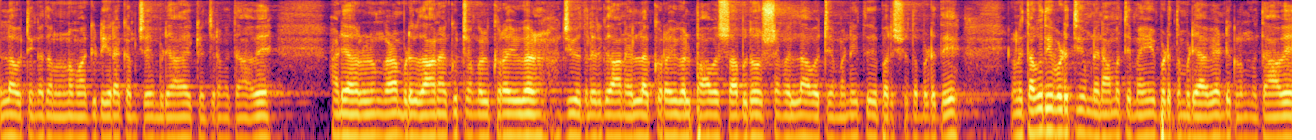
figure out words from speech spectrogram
எல்லாவற்றையும் கதை நலமாக்கிட்டு இறக்கம் செய்யும்படியாக கெஞ்சிருங்க தாவே. அடியார்களும் காணப்படுகிறதான குற்றங்கள் குறைவுகள் ஜீவத்தில் இருக்கிறதான எல்லா குறைவுகள் பாவசாபு தோஷங்கள் எல்லாவற்றையும் மன்னித்து பரிசுத்தப்படுத்தி எங்களை தகுதிப்படுத்தி உங்களுடைய நாமத்தை மையப்படுத்தும்படியாக வேண்டுகொள்ளுங்க தாவே.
